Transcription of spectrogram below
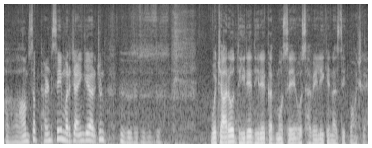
हम सब ठंड से ही मर जाएँगे, अर्जुन। वो चारों धीरे धीरे कदमों से उस हवेली के नज़दीक पहुँच गए।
